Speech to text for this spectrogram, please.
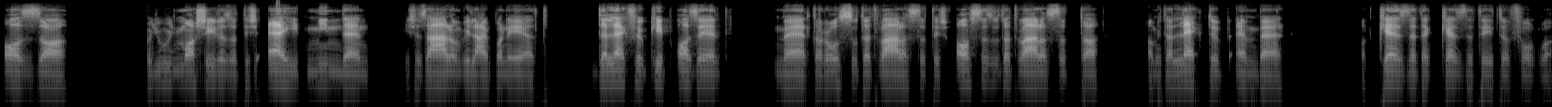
azzal, hogy úgy masírozott és elhitt mindent, és az álomvilágban élt. De legfőbbképp azért, mert a rossz utat választott, és azt az utat választotta, amit a legtöbb ember a kezdetek kezdetétől fogva.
